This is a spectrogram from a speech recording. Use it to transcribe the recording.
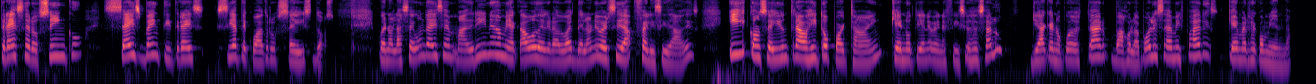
305-623-7462. Bueno, la segunda dice, Madrina, me acabo de graduar de la universidad, felicidades, y conseguí un trabajito part-time que no tiene beneficios de salud ya que no puedo estar bajo la póliza de mis padres, ¿qué me recomienda?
